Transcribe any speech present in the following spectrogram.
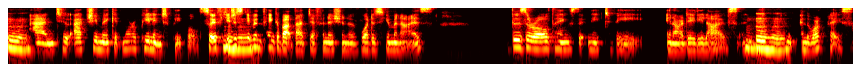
mm. and to actually make it more appealing to people. So if you mm-hmm. just even think about that definition of what is humanize, those are all things that need to be in our daily lives and mm-hmm. in, in the workplace.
